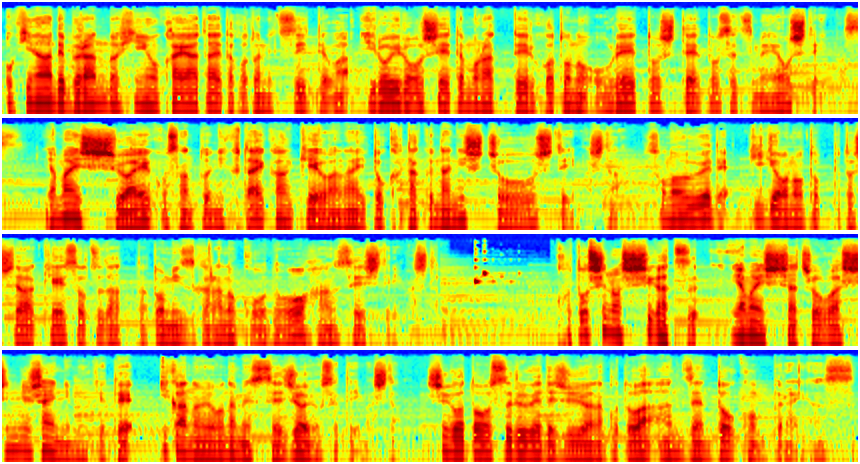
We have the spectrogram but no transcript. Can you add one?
沖縄でブランド品を買い与えたことについてはいろいろ教えてもらっていることのお礼としてと説明をしています。山石氏は英子さんと肉体関係はないと堅くなに主張をしていました。その上で企業のトップとしては軽率だったと自らの行動を反省していました。今年の4月山石社長は新入社員に向けて以下のようなメッセージを寄せていました。仕事をする上で重要なことは安全とコンプライアンス。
